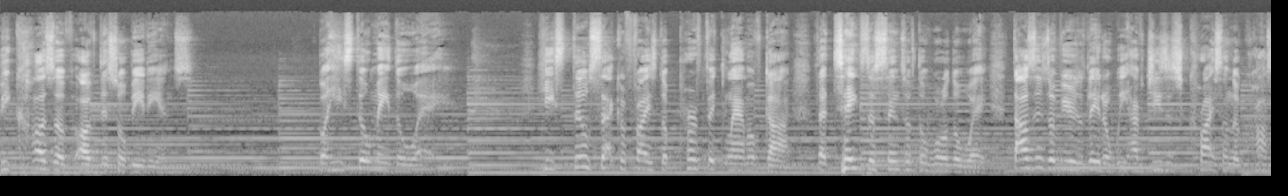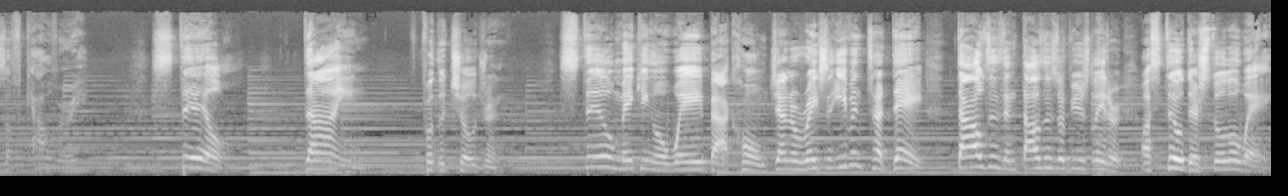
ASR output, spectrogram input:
because of, of disobedience. But he still made the way he still sacrificed the perfect Lamb of God that takes the sins of the world away. Thousands of years later, we have Jesus Christ on the cross of Calvary. still dying for the children, still making a way back home. Generation, even today, thousands and thousands of years later, are still there's still a way.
